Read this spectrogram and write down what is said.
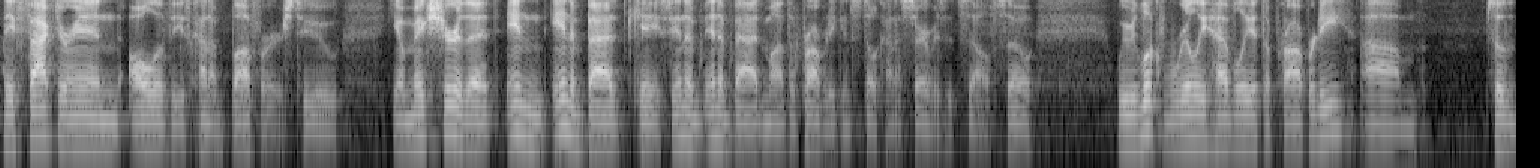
they factor in all of these kind of buffers to you know make sure that in in a bad case in a in a bad month the property can still kind of service itself. So we look really heavily at the property um, so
